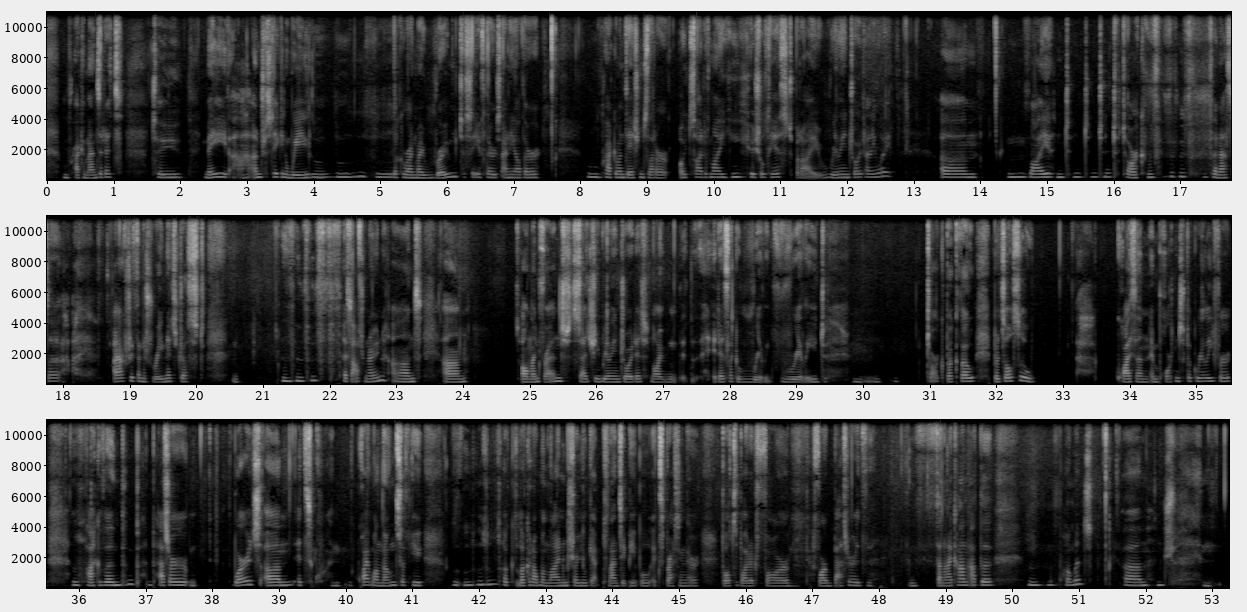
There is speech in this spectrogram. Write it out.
recommended it to me. I'm just taking a wee look around my room to see if there's any other recommendations that are outside of my usual taste, but I really enjoyed anyway. Um, my dark Vanessa, I actually finished reading it just this afternoon, and an online friend said she really enjoyed it. Now it is like a really really dark book though, but it's also quite an important book, really, for lack of a better words. Um, it's quite well known, so if you look look it up online, I'm sure you'll get plenty of people expressing their thoughts about it far far better th- than I can at the moment. Um,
